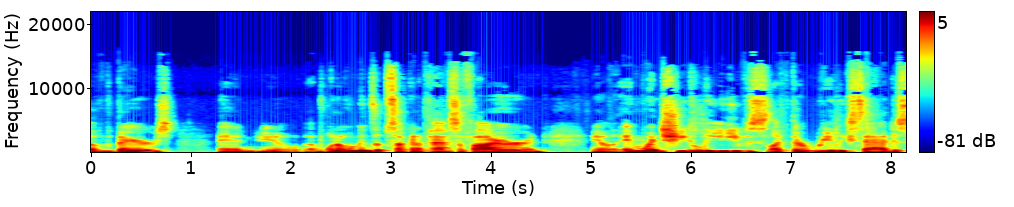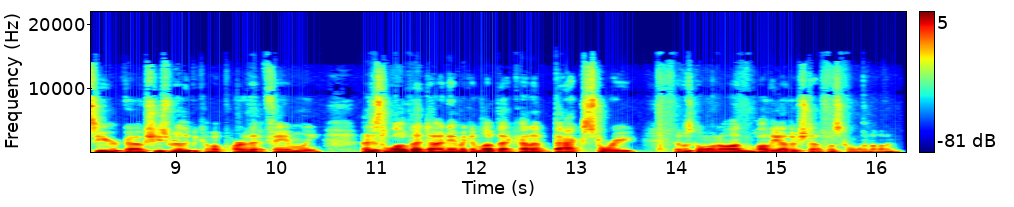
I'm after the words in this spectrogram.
of the bears and you know one of them ends up sucking a pacifier and you know and when she leaves like they're really sad to see her go. She's really become a part of that family. I just love that dynamic and love that kind of backstory that was going on while the other stuff was going on.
